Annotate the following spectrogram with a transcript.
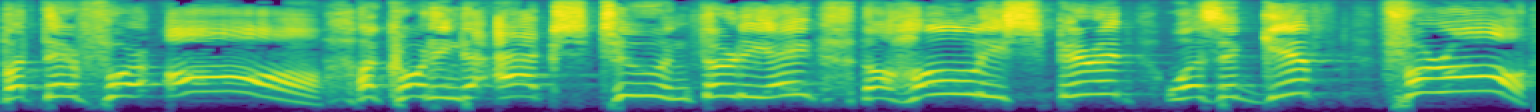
but they're for all. According to Acts 2 and 38, the Holy Spirit was a gift for all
